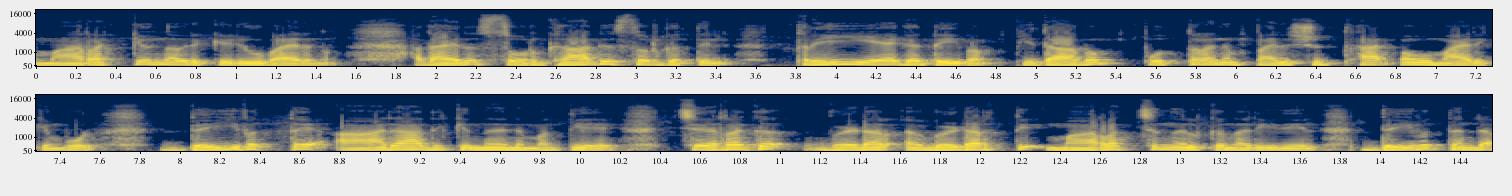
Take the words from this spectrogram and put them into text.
മറയ്ക്കുന്ന ഒരു കെരൂപായിരുന്നു. അതായത് സ്വർഗാദി സ്വർഗത്തിൽ ത്രിയേക ദൈവം പിതാവും പുത്രനും പരിശുദ്ധാത്മാവുമായിരിക്കുമ്പോൾ ദൈവത്തെ ആരാധിക്കുന്നതിന് മധ്യേ ചിറക് വിടർ വിടർത്തി മറച്ചു നിൽക്കുന്ന രീതിയിൽ ദൈവത്തിന്റെ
